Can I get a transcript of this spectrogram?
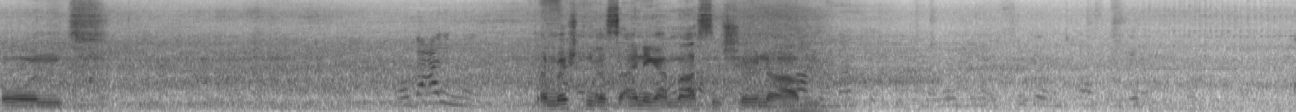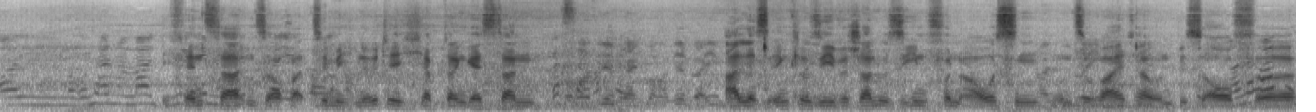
Und dann möchten wir es einigermaßen schön haben. Die Fenster hatten es auch ziemlich nötig. Ich habe dann gestern alles inklusive Jalousien von außen und so weiter und bis auf äh,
